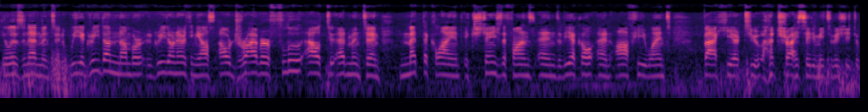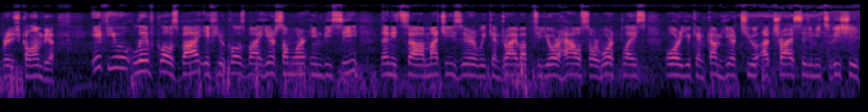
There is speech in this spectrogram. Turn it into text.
He lives in Edmonton. We agreed on number, agreed on everything else. Our driver flew out to Edmonton, met the client, exchanged the funds and the vehicle, and off he went back here to Tri-City Mitsubishi to British Columbia. If you live close by, if you're close by here somewhere in BC, then it's uh, much easier. We can drive up to your house or workplace, or you can come here to a Tri-City Mitsubishi.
